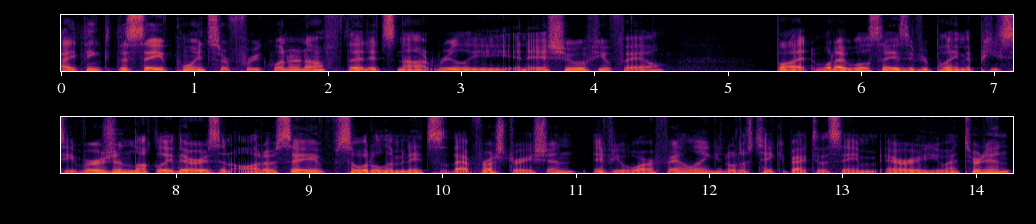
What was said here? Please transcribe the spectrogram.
I think the save points are frequent enough that it's not really an issue if you fail. But what I will say is if you're playing the PC version, luckily there is an autosave, so it eliminates that frustration. If you are failing, it'll just take you back to the same area you entered in.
